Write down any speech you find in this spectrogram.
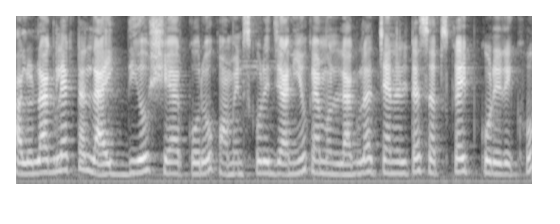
ভালো লাগলে একটা লাইক দিও শেয়ার করো কমেন্টস করে জানিও কেমন লাগল। আর চ্যানেলটা সাবস্ক্রাইব করে রেখো।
